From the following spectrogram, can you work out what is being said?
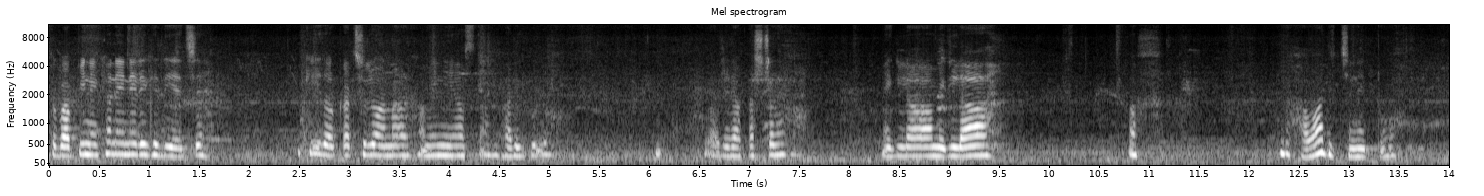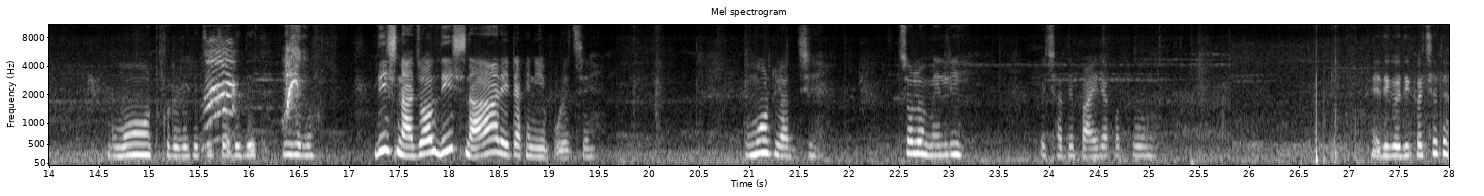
তো বাপিন এখানে এনে রেখে দিয়েছে। কী দরকার ছিল আনার আমি নিয়ে আসতাম ভারীগুলো বাইরের আকাশটা দেখো। মেঘলা মেঘলা। হাওয়া দিচ্ছে না একটু। গুমট করে রেখেছে চারিদিক কী হলো। দিস না, জল দিস না, আর এটাকে নিয়ে পড়েছে। গুমট লাগছে। চলো মেলি, ওই ছাদে পায়রা কত। এদিক ওদিক করছে তো?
